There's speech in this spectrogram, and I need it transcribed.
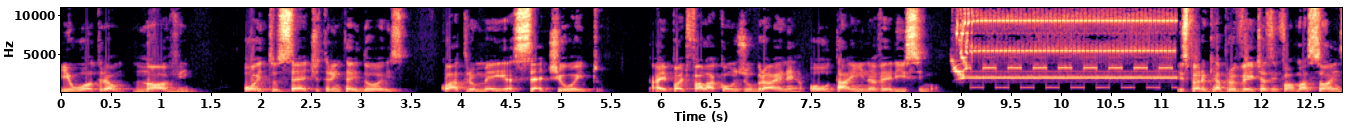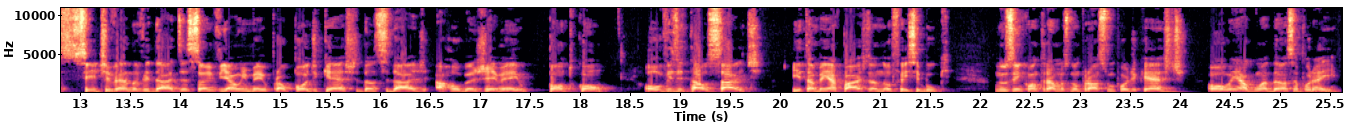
e o outro é o 98732 4678. Aí pode falar com o Gil ou Taína Veríssimo. Espero que aproveite as informações. Se tiver novidades, é só enviar um e-mail para o podcast dancidade@gmail.com ou visitar o site e também a página no Facebook. Nos encontramos no próximo podcast ou em alguma dança por aí.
